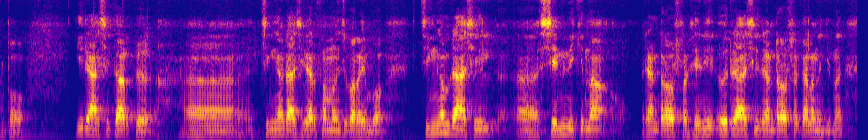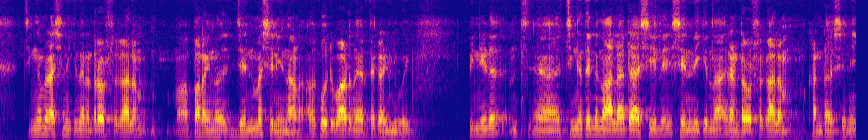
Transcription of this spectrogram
അപ്പോൾ ഈ രാശിക്കാർക്ക് ചിങ്ങം രാശിക്കാരെ സംബന്ധിച്ച് പറയുമ്പോൾ ചിങ്ങം രാശിയിൽ ശനി നിൽക്കുന്ന രണ്ടര വർഷം ശനി ഒരു രാശിയിൽ രണ്ടര വർഷക്കാലം നിൽക്കുന്നത് ചിങ്ങം രാശി നിൽക്കുന്ന രണ്ടര വർഷക്കാലം പറയുന്നത് ജന്മശനി എന്നാണ്. അതൊക്കെ ഒരുപാട് നേരത്തെ കഴിഞ്ഞുപോയി. പിന്നീട് ചിങ്ങത്തിന്റെ നാലാം രാശിയിൽ ശനി നിൽക്കുന്ന രണ്ടര വർഷക്കാലം കണ്ട ശനി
